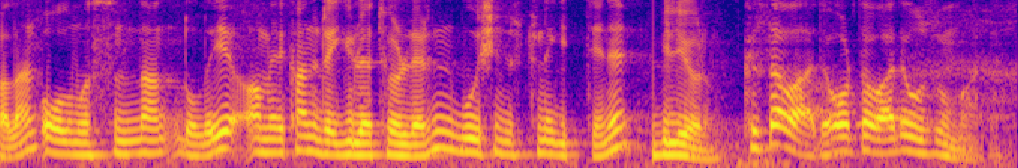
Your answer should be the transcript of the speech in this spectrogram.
falan olmasından dolayı Amerikan regülatörlerinin bu işin üstüne gittiğini biliyorum. Kısa vade, orta vade, uzun vade.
